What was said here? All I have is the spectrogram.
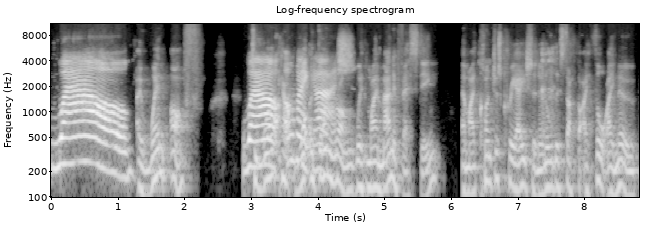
Wow. I went off. Wow. oh my what gosh. had gone wrong with my manifesting and my conscious creation and all this stuff that I thought I knew.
